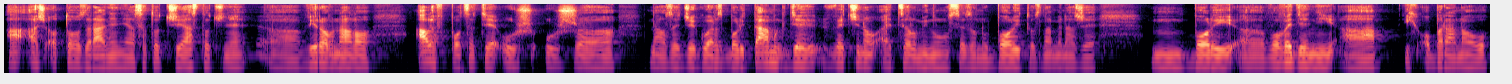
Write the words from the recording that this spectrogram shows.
a až od toho zranenia sa to čiastočne vyrovnalo, ale v podstate už, už naozaj Jaguars boli tam, kde väčšinou aj celú minulú sezónu boli, to znamená, že boli vo vedení a ich obranou,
